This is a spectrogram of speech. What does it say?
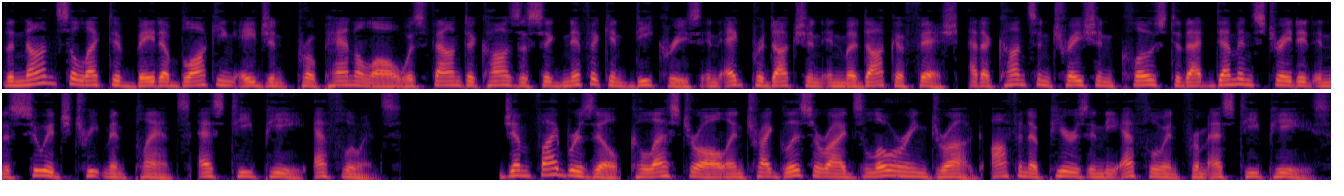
The non-selective beta-blocking agent propranolol was found to cause a significant decrease in egg production in Medaka fish, at a concentration close to that demonstrated in the sewage treatment plants effluents. Gemfibrozil cholesterol and triglycerides lowering drug often appears in the effluent from STPs.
